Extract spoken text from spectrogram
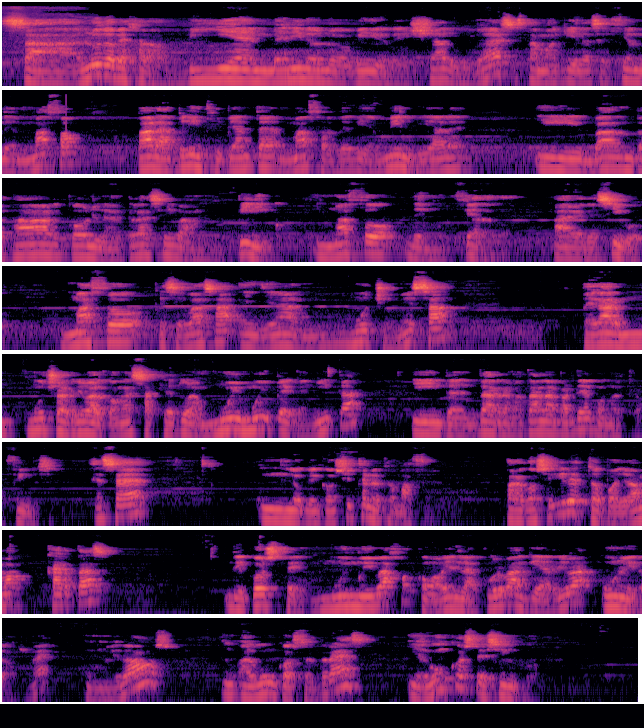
Saludos viajeros, bienvenido a un nuevo vídeo de Shadowverse. Estamos aquí en la sección de mazos para principiantes, mazos de 10.000 viales. Y va a empezar con la clase vampírico, un mazo de agresivo, un mazo que se basa en llenar mucho mesa, pegar mucho al rival con esas criaturas muy muy pequeñitas e intentar rematar la partida con nuestros finish. Ese es lo que consiste en nuestro mazo. Para conseguir esto, pues llevamos cartas de coste muy muy bajo, como veis la curva aquí arriba, 1 y 2, 1 y 2, algún coste 3 y algún coste 5.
